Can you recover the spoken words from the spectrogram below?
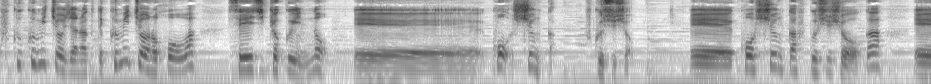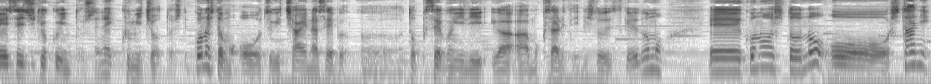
副組長じゃなくて組長の方は政治局員の、えー、古春華副首相、えー、古春華副首相が、えー、政治局員としてね、組長として、この人も次、チャイナセブン、トップセブン入りが目されている人ですけれども、えー、この人の下に、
